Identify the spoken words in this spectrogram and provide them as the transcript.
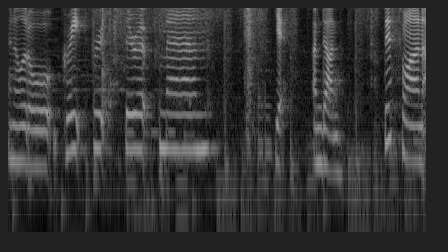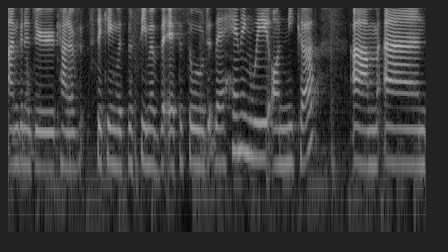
and a little grapefruit syrup, man. Yes, I'm done. This one I'm gonna do kind of sticking with the theme of the episode, the Hemingway on Nikka. Um, and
